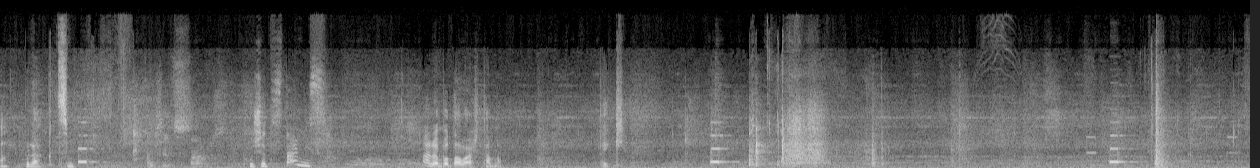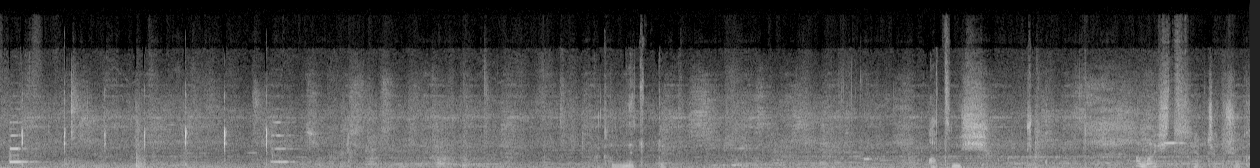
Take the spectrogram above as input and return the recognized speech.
Ah bıraktım. Poşet ister misin? Poşet ister miyiz? Arabada var tamam. Peki. 60. Çok. Ama işte yapacak bir şey yok.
